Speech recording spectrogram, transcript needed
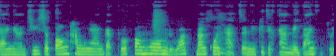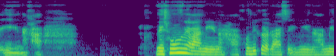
การงานที่จะต้องทำงานแบบ work from home หรือว่าบางคนอาจจะมีกิจการในบ้านของตัวเองนะคะในช่วงเวลานี้นะคะ คนที่เกิดราศีมีนนะคะมี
